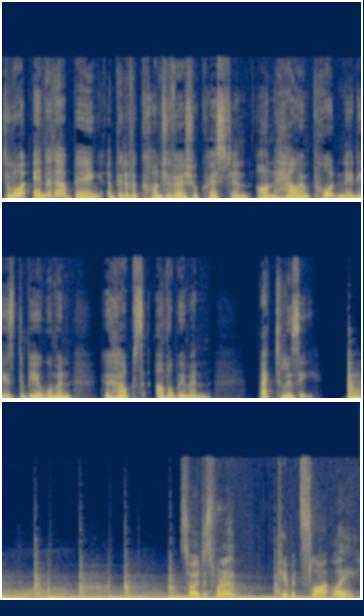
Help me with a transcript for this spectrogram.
to what ended up being a bit of a controversial question on how important it is to be a woman who helps other women. Back to Lizzie. So I just want to pivot slightly.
